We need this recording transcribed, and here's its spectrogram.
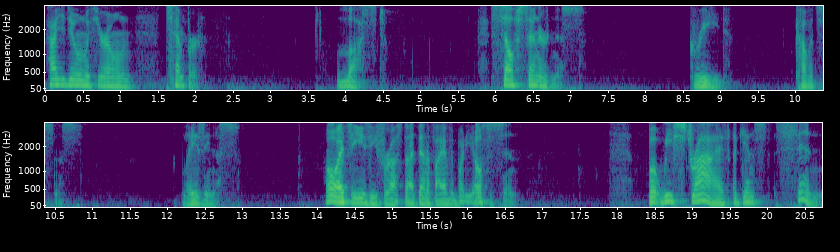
how you doing with your own temper? Lust, self-centeredness, greed, covetousness, laziness. Oh, it's easy for us to identify everybody else's sin. But we strive against sin.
